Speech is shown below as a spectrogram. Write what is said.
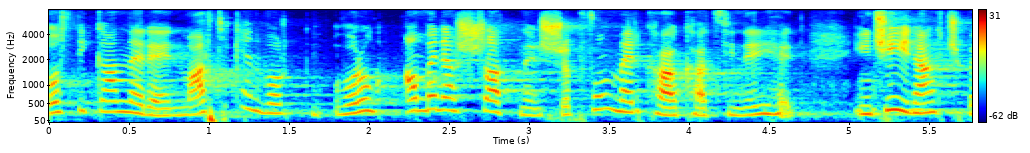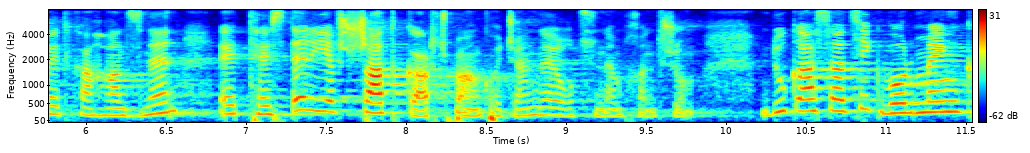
Ոստիկանները այն մարդիկ են, որ, որոնք ամենաշատն են շփվում մեր քաղաքացիների հետ հետ։ Ինչի իրանք չպետք է հանձնեն այդ թեստերը եւ շատ կարճ բան քոջան ներողություն եմ խնդրում։ Դուք ասացիք, որ մենք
